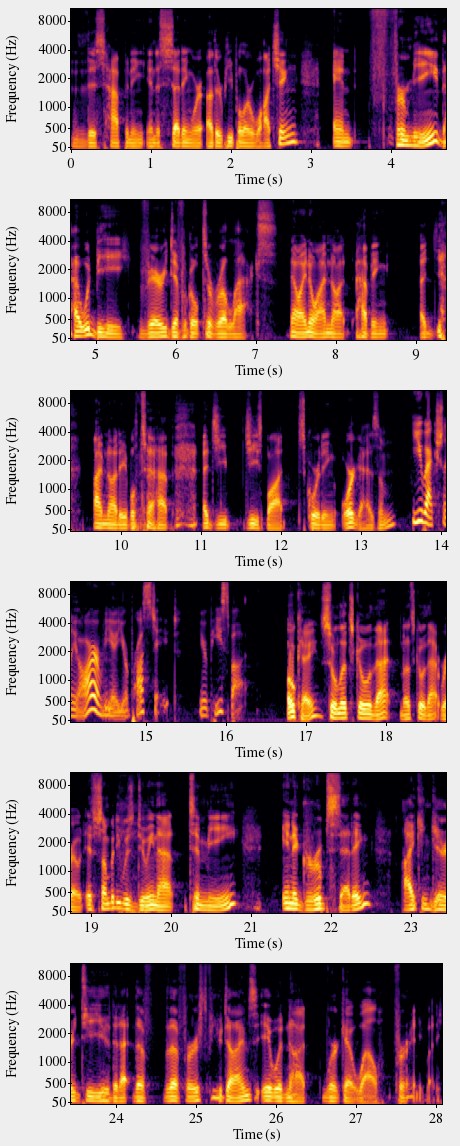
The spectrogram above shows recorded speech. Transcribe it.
this happening in a setting where other people are watching and for me that would be very difficult to relax. Now I know I'm not having a I'm not able to have a G G spot squirting orgasm. You actually are via your prostate, your P spot. Okay, so let's go that let's go that route. If somebody was doing that to me in a group setting, I can guarantee you that the the first few times it would not work out well for anybody.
